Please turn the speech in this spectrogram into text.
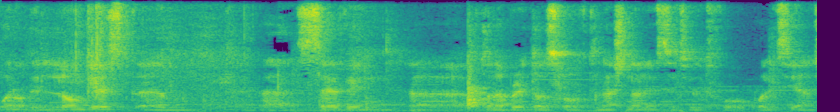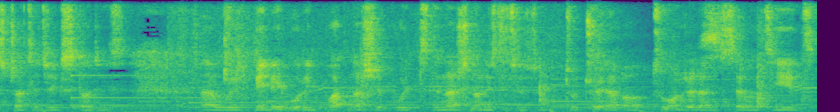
one of the longest um, uh, serving uh, collaborators of the National Institute for Policy and Strategic Studies. Uh, we've been able, in partnership with the National Institute, to, train about 278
